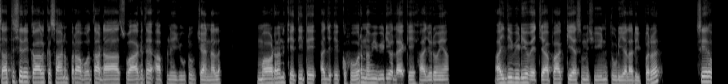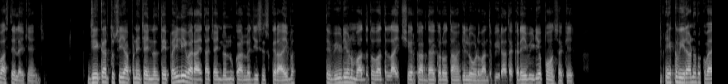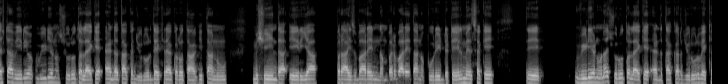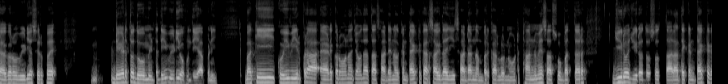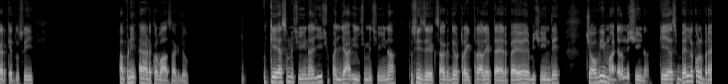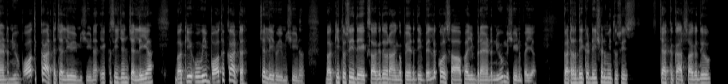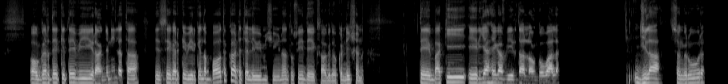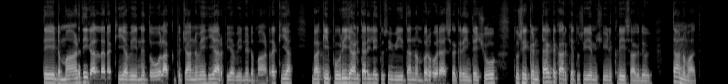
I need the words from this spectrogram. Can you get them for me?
ਸਤਿ ਸ਼੍ਰੀ ਅਕਾਲ ਕਿਸਾਨ ਭਰਾਵੋ, ਤੁਹਾਡਾ ਸਵਾਗਤ ਹੈ ਆਪਣੇ YouTube ਚੈਨਲ ਮਾਡਰਨ ਖੇਤੀ ਤੇ ਅੱਜ ਇੱਕ ਹੋਰ ਨਵੀਂ ਵੀਡੀਓ ਲੈ ਕੇ ਹਾਜ਼ਰ ਹੋਏ ਹਾਂ। ਅੱਜ ਦੀ ਵੀਡੀਓ ਵਿੱਚ ਆਪਾਂ ਕੇਐਸ ਮਸ਼ੀਨ ਤੂੜੀ ਵਾਲਾ ਰੀਪਰ ਸੇਲ ਵਾਸਤੇ ਲੈ ਕੇ ਆਏ ਜੀ। ਜੇਕਰ ਤੁਸੀਂ ਆਪਣੇ ਚੈਨਲ ਤੇ ਪਹਿਲੀ ਵਾਰ ਆਏ ਤਾਂ ਚੈਨਲ ਨੂੰ ਕਰ ਲਓ ਜੀ ਸਬਸਕ੍ਰਾਈਬ ਤੇ ਵੀਡੀਓ ਨੂੰ ਵੱਧ ਤੋਂ ਵੱਧ ਲਾਈਕ ਸ਼ੇਅਰ ਕਰਦਾ ਕਰੋ ਤਾਂ ਕਿ ਲੋੜਵੰਦ ਵੀਰਾਂ ਤੱਕ ਇਹ ਵੀਡੀਓ ਪਹੁੰਚ ਸਕੇ। ਇੱਕ ਵੀਰਾਂ ਨੂੰ ਰਿਕੁਐਸਟ ਆ ਵੀਡੀਓ ਵੀਡੀਓ ਨੂੰ ਸ਼ੁਰੂ ਤੋਂ ਲੈ ਕੇ ਐਂਡ ਤੱਕ ਜਰੂਰ ਦੇਖ ਰਿਹਾ ਕਰੋ ਤਾਂ ਕਿ ਤੁਹਾਨੂੰ ਮਸ਼ੀਨ ਦਾ ਏਰੀਆ ਪ੍ਰਾਈਸ ਬਾਰੇ ਨੰਬਰ ਬਾਰੇ ਤੁਹਾਨੂੰ ਪੂਰੀ ਡਿਟੇਲ ਮਿਲ ਸਕੇ ਤੇ ਵੀਡੀਓ ਨੂੰ ਨਾ ਸ਼ੁਰੂ ਤੋਂ ਲੈ ਕੇ ਐਂਡ ਤੱਕ ਜਰੂਰ ਵੇਖਿਆ ਕਰੋ। ਵੀਡੀਓ ਸਿਰਫ ਡੇਢ ਤੋਂ 2 ਮਿੰਟ ਦੀ ਵੀਡੀਓ ਹੁੰਦੀ ਆ ਆਪਣੀ। ਬਾਕੀ ਕੋਈ ਵੀਰ ਭਰਾ ਐਡ ਕਰਵਾਉਣਾ ਚਾਹੁੰਦਾ ਤਾਂ ਸਾਡੇ ਨਾਲ ਕੰਟੈਕਟ ਕਰ ਸਕਦਾ ਜੀ। ਸਾਡਾ ਨੰਬਰ ਕਰ ਲਓ ਨੋਟ 98772 00217 ਤੇ ਕੰਟੈਕਟ ਕਰਕੇ ਤੁਸੀਂ ਆਪਣੀ ਐਡ ਕਰਵਾ ਸਕਦੇ ਹੋ। ਕੇਐਸ ਮਸ਼ੀਨ ਆ ਜੀ 56 ਇੰਚ ਮਸ਼ੀਨ ਆ। ਤੁਸੀਂ ਦੇਖ ਸਕਦੇ ਹੋ ਟਰੈਕਟਰ ਵਾਲੇ ਟਾਇਰ ਪਏ ਹੋਏ ਮਸ਼ੀਨ ਦੇ। 24 ਮਾਡਲ ਮਸ਼ੀਨ ਆ। ਕੇਐਸ ਬਿਲਕੁਲ ਬ੍ਰਾਂਡ ਨਿਊ ਬਹੁਤ ਘੱਟ ਚੱਲੀ ਹੋਈ ਮਸ਼ੀਨ ਆ। ਇੱਕ ਸੀਜ਼ਨ ਚੱਲੀ ਆ, ਬਾਕੀ ਉਹ ਵੀ ਬਹੁਤ ਘੱਟ ਚੱਲੀ ਹੋਈ ਮਸ਼ੀਨ ਆ। ਬਾਕੀ ਤੁਸੀਂ ਦੇਖ ਸਕਦੇ ਹੋ ਰੰਗ ਪੇਂਟ ਦੀ ਬਿਲਕੁਲ ਸਾਫ਼ ਆ ਜੀ ਬ੍ਰਾਂਡ ਨਿਊ ਮਸ਼ੀਨ ਪਈ ਆ। ਕਟਰ ਦੀ ਕੰਡੀਸ਼ਨ ਵੀ ਤੁਸੀਂ ਚੈੱਕ ਕਰ ਸਕਦੇ ਹੋ। ਔਗਰ ਦੇ ਕਿਤੇ ਵੀ ਰੰਗ ਨਹੀਂ ਲੱਥਾ, ਇਸੇ ਕਰਕੇ ਵੀਰ ਕਹਿੰਦਾ ਬਹੁਤ ਘੱਟ ਚੱਲੀ ਹੋਈ ਮਸ਼ੀਨ ਆ, ਤੁਸੀਂ ਦੇਖ ਸਕਦੇ ਹੋ ਕੰਡੀਸ਼ਨ ਤੇ ਬਾਕੀ ਏਰੀਆ ਹੈਗਾ ਵੀਰ ਦਾ ਲੌਂਗੋਵਾਲ, ਜ਼ਿਲ੍ਹਾ ਸੰਗਰੂਰ। ਤੇ ਡਿਮਾਂਡ ਦੀ ਗੱਲ ਰੱਖੀ ਆ ਵੀਰ ਨੇ 295000 ਰੁਪਇਆ ਵੀਰ ਨੇ ਡਿਮਾਂਡ ਰੱਖੀ ਆ। ਬਾਕੀ ਪੂਰੀ ਜਾਣਕਾਰੀ ਲਈ ਤੁਸੀਂ ਵੀਰ ਦਾ ਨੰਬਰ ਹੋ ਰਿਹਾ ਸਕਰੀਨ ਤੇ ਸ਼ੋ ਤੁਸੀਂ ਕੰਟੈਕਟ ਕਰਕੇ ਤੁਸੀਂ ਇਹ ਮਸ਼ੀਨ ਖਰੀਦ ਸਕਦੇ ਹੋ। ਧੰਨਵਾਦ।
